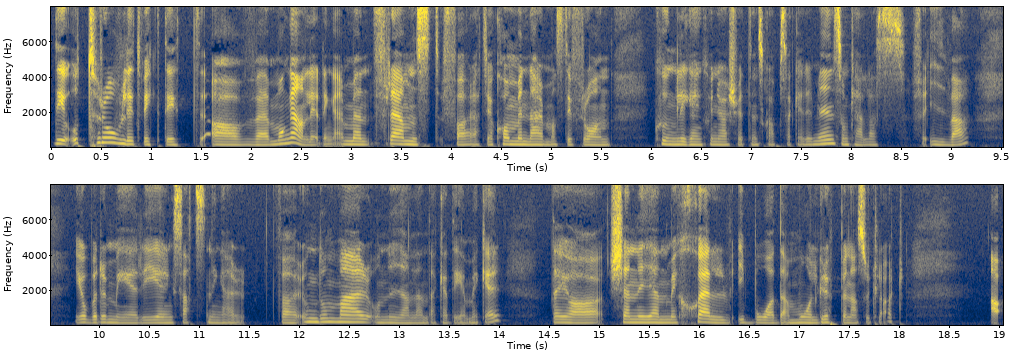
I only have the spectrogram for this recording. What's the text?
Det är otroligt viktigt av många anledningar, men främst för att jag kommer närmast ifrån Kungliga Ingenjörsvetenskapsakademin som kallas för IVA. Jag jobbade med regeringssatsningar för ungdomar och nyanlända akademiker där jag känner igen mig själv i båda målgrupperna såklart. Ja,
